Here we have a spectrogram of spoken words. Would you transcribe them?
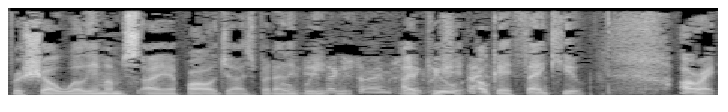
per show, William. I'm, si apologize, but I think Okay, we, next we- time. I Thank you. appreciate. Okay, thank you. All right,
